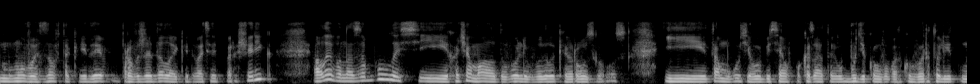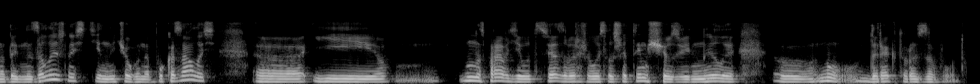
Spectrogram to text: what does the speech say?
мова знов таки йде про вже далекий 21 рік, але вона забулась, і хоча мала доволі великий розголос. І там Гусєв обіцяв показати у будь-якому випадку вертоліт на День Незалежності, нічого не показалось. Е, і ну, насправді от це завершилось лише тим, що звільнили е, ну, директора заводу.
